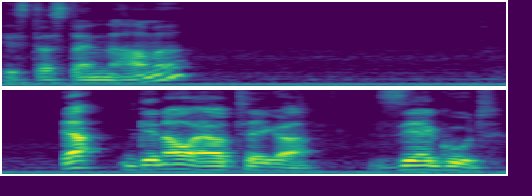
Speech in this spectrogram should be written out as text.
Ist das dein Name? Ja, genau, Ortega. Sehr gut.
